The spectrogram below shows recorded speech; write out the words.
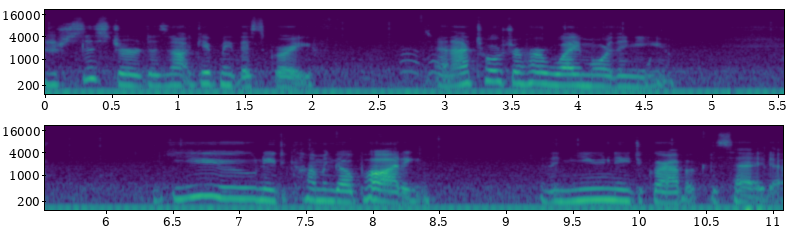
Your sister does not give me this grief. And I torture her way more than you. You need to come and go potty. And then you need to grab a potato.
